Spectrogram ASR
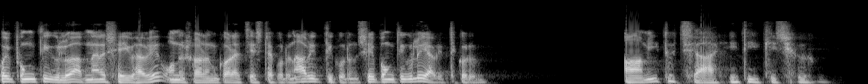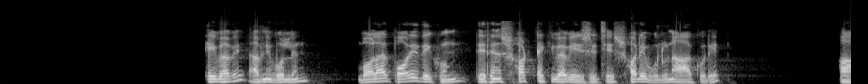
ওই পংক্তিগুলো আপনারা সেইভাবে অনুসরণ করার চেষ্টা করুন। আবৃত্তি করুন, সেই পংক্তিগুলোই আবৃত্তি করুন। আমি তো চাহিনি কিছু। এইভাবে আপনি বললেন। বলার পরে দেখুন যেখানে স্বরটা কীভাবে এসেছে। স্বরে বলুন আ করে। আ।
